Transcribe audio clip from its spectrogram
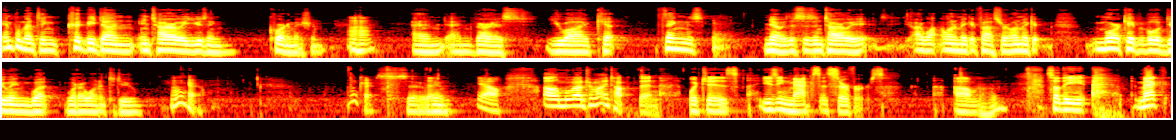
implementing could be done entirely using core animation Mm-hmm. And and various UI kit things. No, this is entirely. I want I want to make it faster. I want to make it more capable of doing what what I want it to do. Okay. Okay. So yeah. Then, yeah. I'll move on to my topic then, which is using Macs as servers. Um, So the Mac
